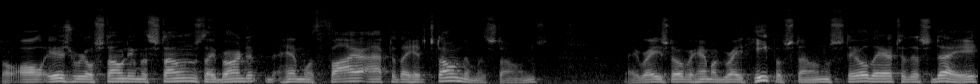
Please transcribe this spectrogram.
So all Israel stoned him with stones. They burned him with fire after they had stoned them with stones. They raised over him a great heap of stones, still there to this day.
